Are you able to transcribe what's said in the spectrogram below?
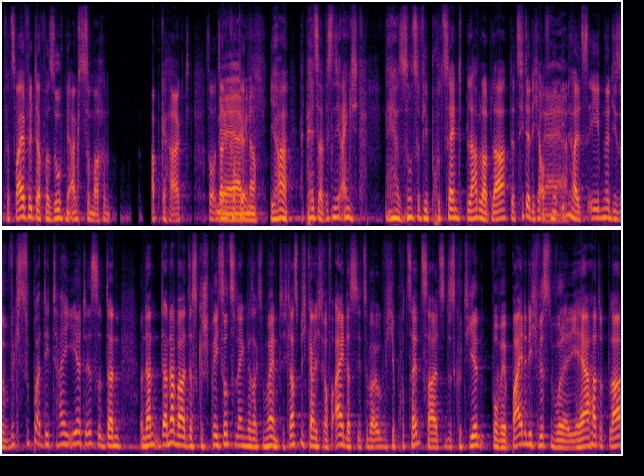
verzweifelter Versuch, mir Angst zu machen. Abgehakt. So, und dann ja, kommt ja, der, genau. ja, Herr Pelzer, wissen Sie eigentlich, naja, so und so viel Prozent, bla bla bla. Da zieht er dich auf ja, eine. Inhaltsebene, die so wirklich super detailliert ist und dann, und dann, dann aber das Gespräch so zu lenken, dass du sagst, Moment, ich lasse mich gar nicht darauf ein, dass jetzt über irgendwelche Prozentzahlen zu diskutieren, wo wir beide nicht wissen, wo der die her hat und bla.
